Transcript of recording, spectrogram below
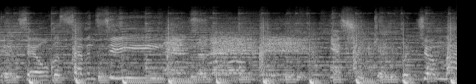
can sail the seven seas. It's a navy. Yes, you can put your mind.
